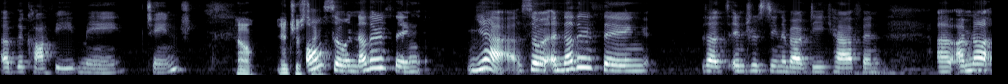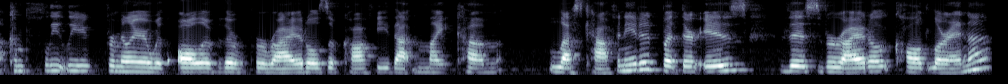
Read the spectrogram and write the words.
of the coffee may change. Oh interesting. Also another thing yeah so another thing that's interesting about decaf and uh, i'm not completely familiar with all of the varietals of coffee that might come less caffeinated but there is this varietal called Laurina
